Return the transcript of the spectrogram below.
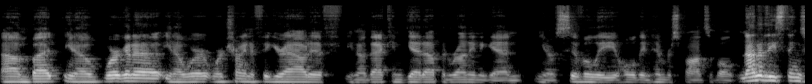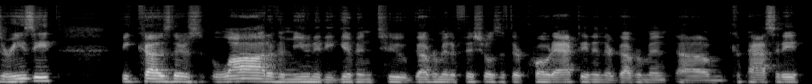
Um, but you know, we're gonna, you know, we're we're trying to figure out if you know that can get up and running again. You know, civilly holding him responsible. None of these things are easy because there's a lot of immunity given to government officials if they're quote acting in their government um, capacity.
